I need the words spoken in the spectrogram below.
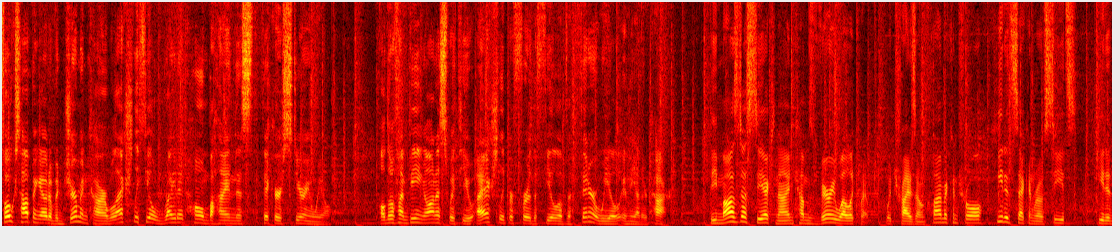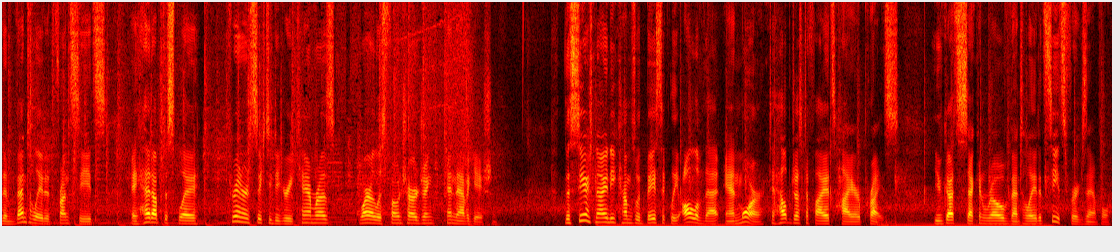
Folks hopping out of a German car will actually feel right at home behind this thicker steering wheel. Although if I'm being honest with you, I actually prefer the feel of the thinner wheel in the other car. The Mazda CX-9 comes very well equipped with tri-zone climate control, heated second row seats, heated and ventilated front seats, a head-up display, 360 degree cameras, wireless phone charging, and navigation. The CX-90 comes with basically all of that and more to help justify its higher price. You've got second row ventilated seats, for example,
